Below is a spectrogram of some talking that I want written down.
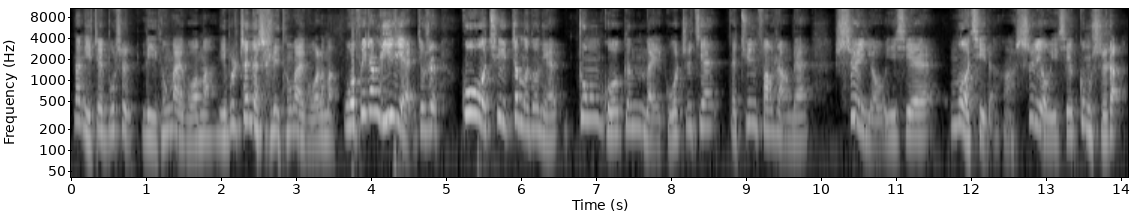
那你这不是里通外国吗？你不是真的是里通外国了吗？我非常理解，就是。过去这么多年，中国跟美国之间在军方上边是有一些默契的啊，是有一些共识的。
